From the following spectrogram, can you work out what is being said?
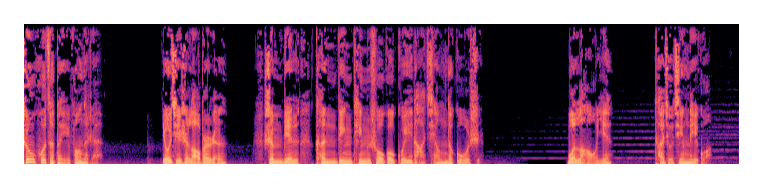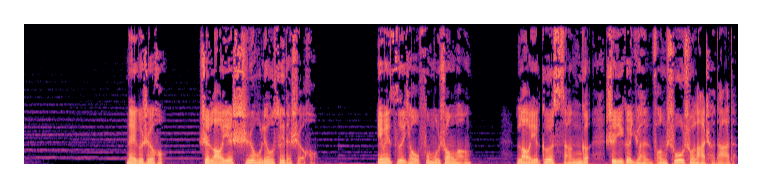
生活在北方的人，尤其是老辈人，身边肯定听说过鬼打墙的故事。我姥爷，他就经历过。那个时候，是姥爷十五六岁的时候，因为自幼父母双亡，姥爷哥三个是一个远房叔叔拉扯大的。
